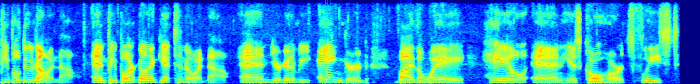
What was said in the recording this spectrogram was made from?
people do know it now, and people are going to get to know it now, and you're going to be angered by the way Hale and his cohorts fleeced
